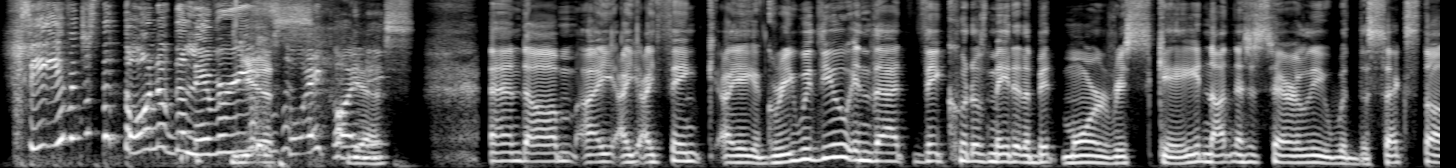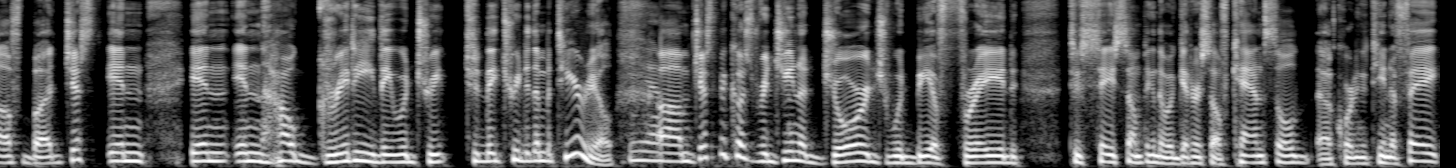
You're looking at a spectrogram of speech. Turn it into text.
See, even just the tone of delivery is so iconic. Yes. And um, I, I, I think I agree with you in that they could have made it a bit more risque, not necessarily with the sex stuff, but just in in in how gritty they would treat they treated the material. Yeah. Um, just because Regina George would be afraid to say something that would get herself canceled, according to Tina Fey,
